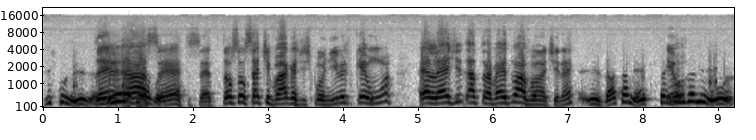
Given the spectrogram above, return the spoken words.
disponíveis. Tem, é ah, certo, certo. Então são sete vagas disponíveis, porque uma elege através do Avante, né? Exatamente, sem eu... dúvida nenhuma.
